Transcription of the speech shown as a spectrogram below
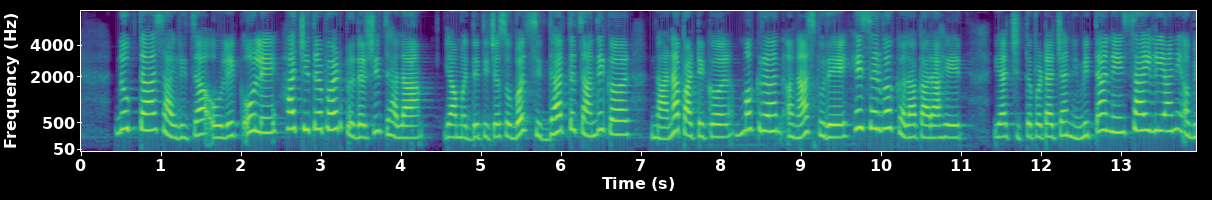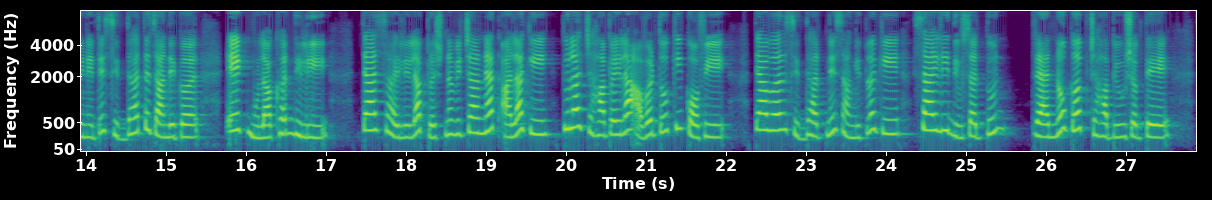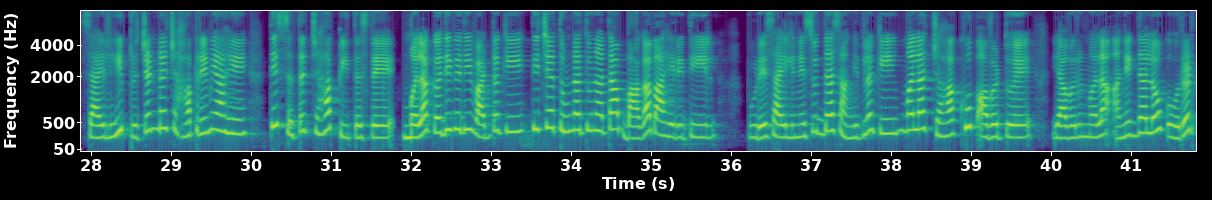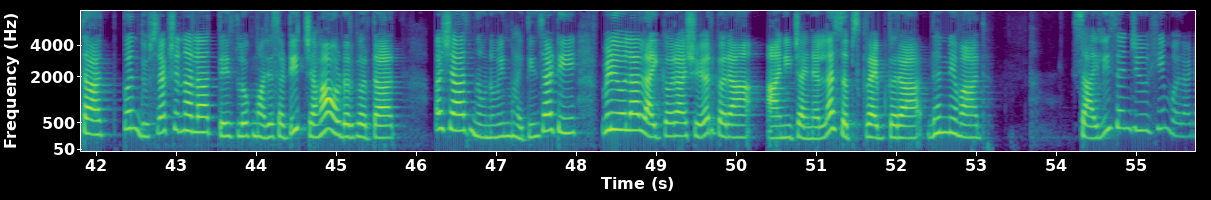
नुकता सायलीचा ओले ओले हा चित्रपट प्रदर्शित झाला. यामध्ये तिच्यासोबत सिद्धार्थ चांदेकर नाना पाटेकर मकरन अनासपुरे हे सर्व कलाकार आहेत. या चित्रपटाच्या निमित्ताने सायली आणि अभिनेते सिद्धार्थ चांदेकर एक मुलाखत दिली. त्यात सायलीला प्रश्न विचारण्यात आला की तुला चहा प्यायला आवडतो की कॉफी? त्यावर सिद्धार्थने सांगितलं की सायली दिवसातून त्र्याण्णव कप चहा पिऊ शकते. सायली ही प्रचंड चहाप्रेमी आहे. ती सतत चहा पित असते. मला कधी कधी वाटतं की तिच्या तोंडातून आता बागा बाहेर येतील. पुढे सायलीने सुद्धा सांगितलं की मला चहा खूप आवडतोय. यावरून मला अनेकदा लोक ओरडतात पण दुसऱ्या क्षणाला तेच लोक माझ्यासाठी चहा ऑर्डर करतात. अशाच नवनवीन माहितींसाठी व्हिडिओला लाईक करा शेअर करा आणि चॅनलला सबस्क्राईब करा. धन्यवाद. सायली संजीव ही मराठी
